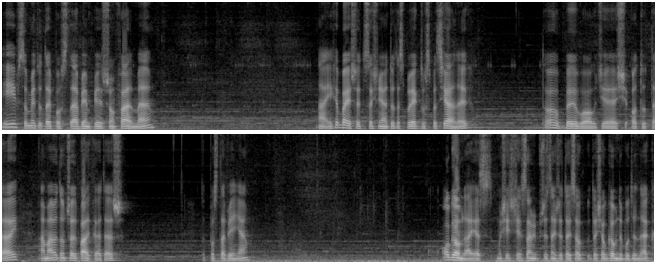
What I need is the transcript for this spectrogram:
I w sumie tutaj postawię pierwszą farmę. A i chyba jeszcze coś miałem tutaj z projektów specjalnych. To było gdzieś o tutaj. A mamy tą czerparkę też. Do postawienia. Ogromna jest. Musicie sami przyznać, że to jest dość ogromny budynek.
